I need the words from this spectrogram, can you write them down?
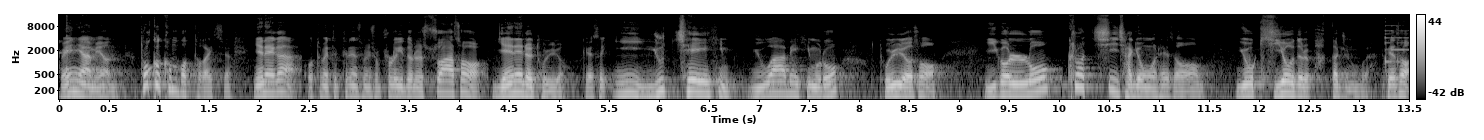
왜냐하면 토크 컨버터가 있어요. 얘네가 오토매틱 트랜스미션 플루이드를 쏴서 얘네를 돌려. 그래서 이 유체의 힘, 유압의 힘으로 돌려서 이걸로 클러치 작용을 해서 요 기어들을 바꿔주는 거야. 그래서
